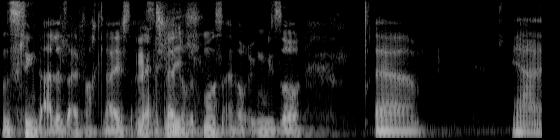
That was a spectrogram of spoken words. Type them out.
Und es klingt alles einfach gleich. Also der gleiche Rhythmus, einfach irgendwie so. Äh, ja,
